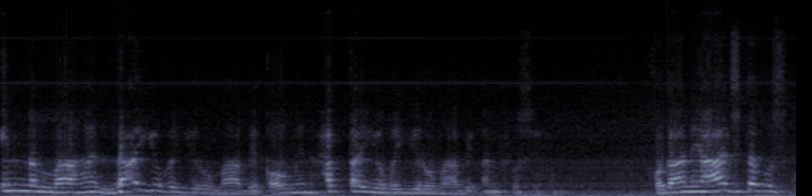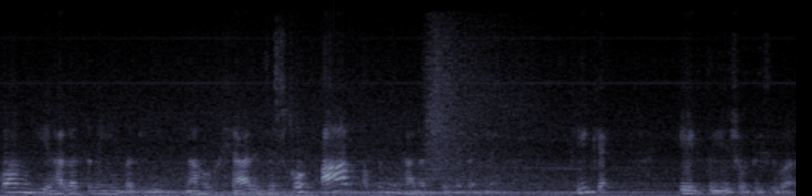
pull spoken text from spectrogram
ان اللہ لا یغیر ما بقوم حتی یغیر ما بانفسهم خدا نے آج تک اس قوم کی حالت نہیں بدلی، نہ ہو خیال جس کو آپ اپنی حالت سے بدل لیں۔ ٹھیک ہے؟ ایک تو یہ چھوٹی سی بات۔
